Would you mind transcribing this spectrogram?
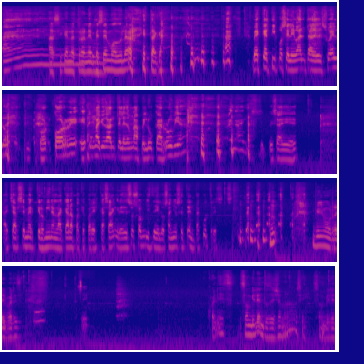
ah, Así que nuestro NPC modular está acá. Ves que el tipo se levanta del suelo, cor- corre, eh, un ayudante le da una peluca rubia, empieza ahí, eh, a echarse mercromina en la cara para que parezca sangre, de esos zombies de los años 70, cutres. Bill Murray parece. Sí. ¿Cuál es? Se llama, ¿no? Sí, Zombie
